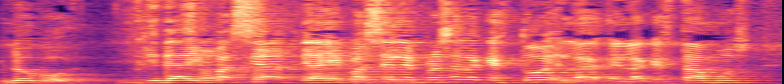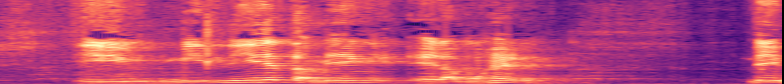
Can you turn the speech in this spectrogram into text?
Loco, de ahí pasé, a- de ahí pasé a la empresa en la que estoy, en la, en la que estamos, y mi líder también era mujer. De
